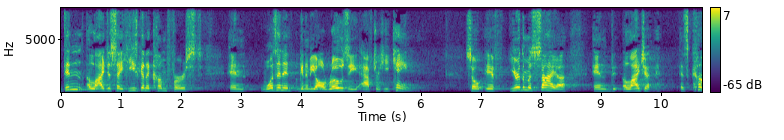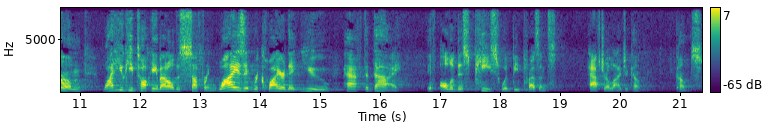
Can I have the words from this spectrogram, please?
didn't Elijah say he's going to come first? And wasn't it going to be all rosy after he came? So, if you're the Messiah and Elijah has come, why do you keep talking about all this suffering? Why is it required that you have to die if all of this peace would be present after Elijah come, comes?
